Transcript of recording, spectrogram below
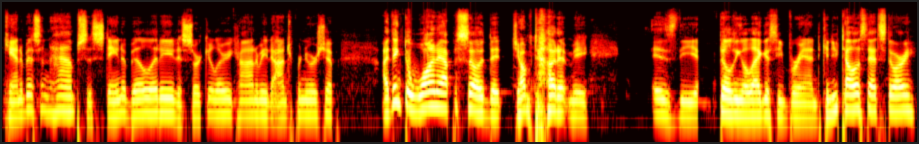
cannabis and hemp, sustainability to circular economy to entrepreneurship. I think the one episode that jumped out at me is the building a legacy brand. Can you tell us that story?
